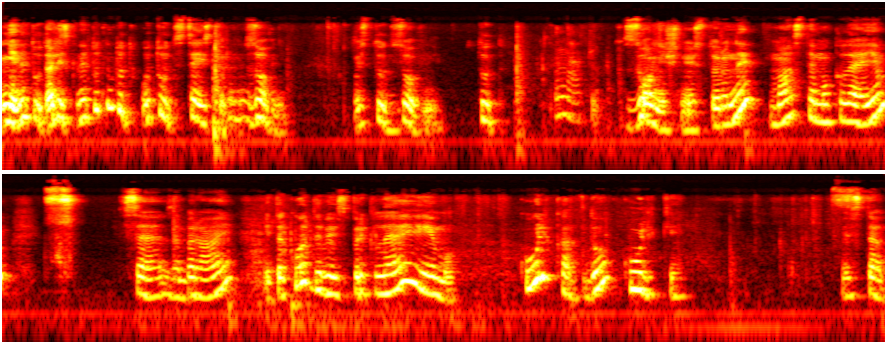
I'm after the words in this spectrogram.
Ні, не тут, Аліска, не тут, не тут. Отут, з цієї сторони, зовні. Ось тут, зовні. Тут. З зовнішньої сторони мастимо клеєм. Все, забирай. І тако, дивись, приклеюємо кулька до кульки. Ось так.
